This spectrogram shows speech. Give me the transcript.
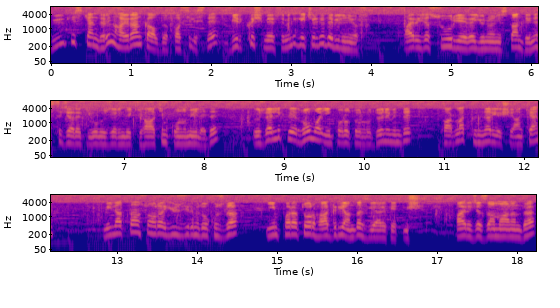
Büyük İskender'in hayran kaldığı Fasilis'te bir kış mevsimini geçirdiği de biliniyor. Ayrıca Suriye ve Yunanistan deniz ticareti yolu üzerindeki hakim konumu ile de özellikle Roma İmparatorluğu döneminde parlak günler yaşayan kent milattan sonra 129'da İmparator Hadrian da ziyaret etmiş. Ayrıca zamanında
